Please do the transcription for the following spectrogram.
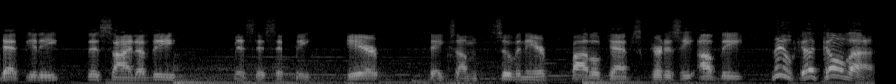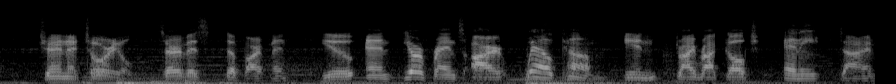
deputy this side of the Mississippi. Here, take some souvenir bottle caps courtesy of the Nuka Cola Janitorial Service Department. You and your friends are welcome in Dry Rock Gulch anytime.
